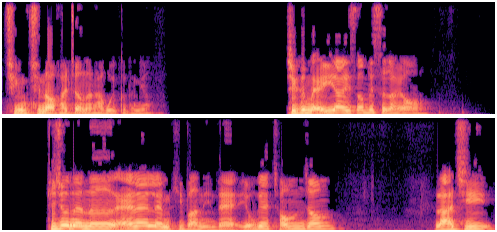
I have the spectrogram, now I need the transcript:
지금 진화 발전을 하고 있거든요. 지금 AI 서비스가요, 기존에는 LLM 기반인데, 이게 점점 라지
